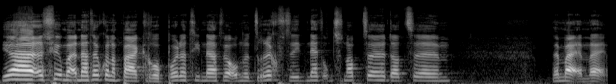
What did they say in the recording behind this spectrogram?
Ja, het viel me inderdaad ook wel een paar keer op, hoor. Dat hij inderdaad wel onder druk... of dat hij net ontsnapte, dat... Um, maar, maar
